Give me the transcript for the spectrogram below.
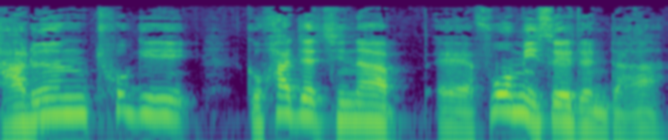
다른 초기 그 화재 진압 에 폼이 있어야 된다.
